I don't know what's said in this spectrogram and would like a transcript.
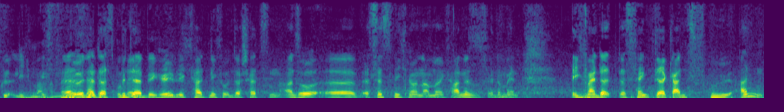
glücklich machen. Ich ne? würde das, halt das mit der Bequemlichkeit nicht unterschätzen. Also äh, es ist nicht nur ein amerikanisches Phänomen. Ich meine, das fängt ja ganz früh an.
